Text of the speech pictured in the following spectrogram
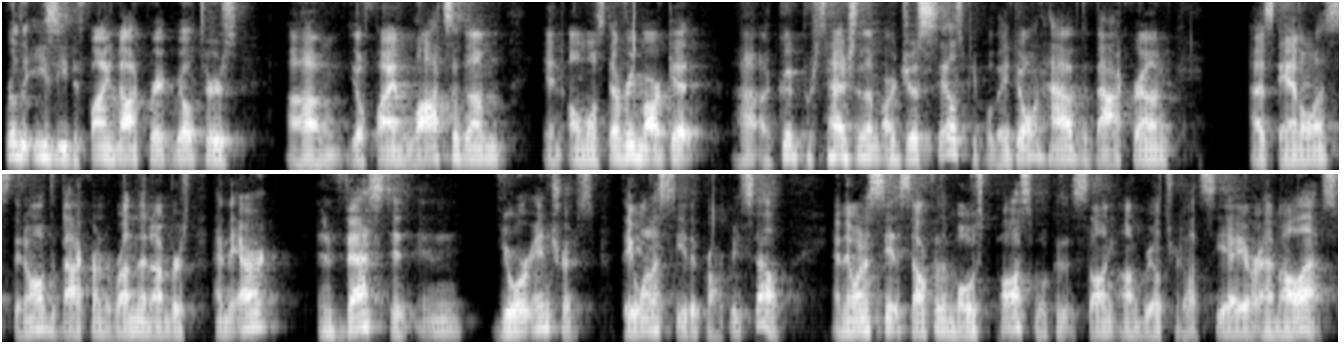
really easy to find not great realtors. Um, you'll find lots of them in almost every market. Uh, a good percentage of them are just salespeople. They don't have the background as analysts, they don't have the background to run the numbers, and they aren't invested in your interest. They want to see the property sell, and they want to see it sell for the most possible because it's selling on realtor.ca or MLS.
